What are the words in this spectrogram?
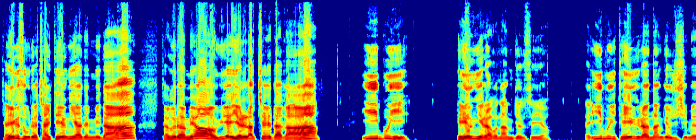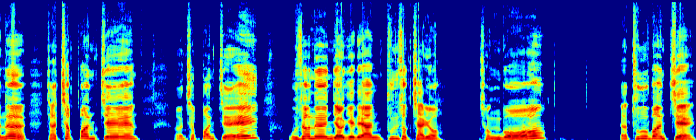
자, 여기서 우리가 잘 대응해야 됩니다. 자, 그러면 위에 연락처에다가 EV 대응이라고 남겨주세요. 자, EV 대응이라고 남겨주시면은, 자, 첫 번째, 어, 첫 번째, 우선은 여기에 대한 분석 자료, 정보. 자, 두 번째,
